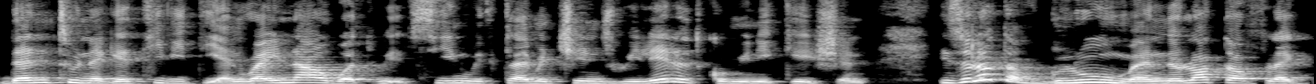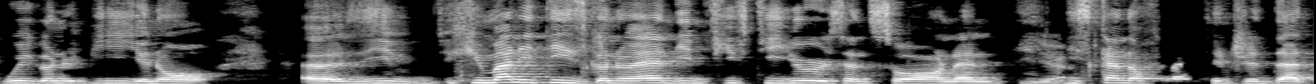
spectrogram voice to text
than to negativity. And right now, what we've seen with climate change related communication is a lot of gloom and a lot of like, we're going to be, you know, uh, the humanity is going to end in 50 years and so on. And yeah. these kind of messages that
